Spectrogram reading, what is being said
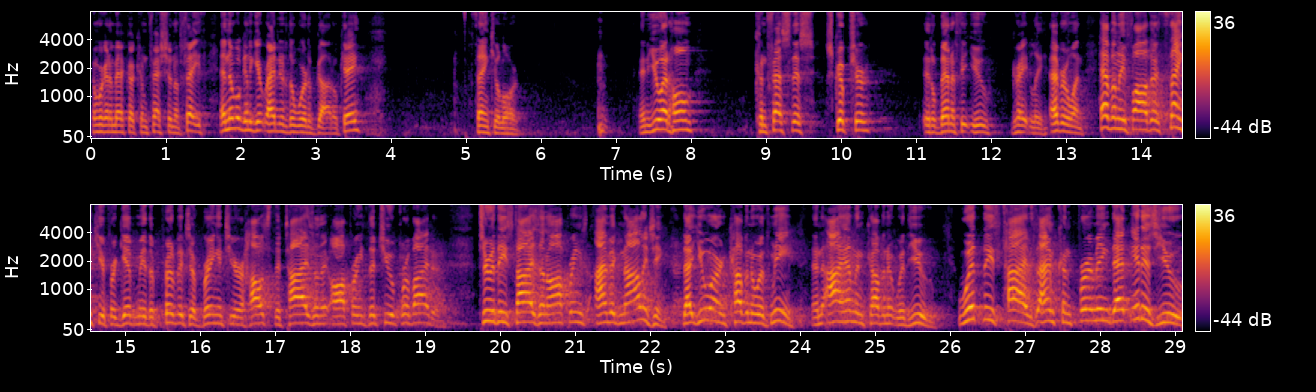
and we're going to make a confession of faith, and then we're going to get right into the Word of God, okay? Thank you, Lord. And you at home, confess this scripture. It'll benefit you greatly. Everyone, Heavenly Father, thank you for giving me the privilege of bringing to your house the tithes and the offerings that you have provided. Through these tithes and offerings, I'm acknowledging that you are in covenant with me and I am in covenant with you. With these tithes, I'm confirming that it is you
